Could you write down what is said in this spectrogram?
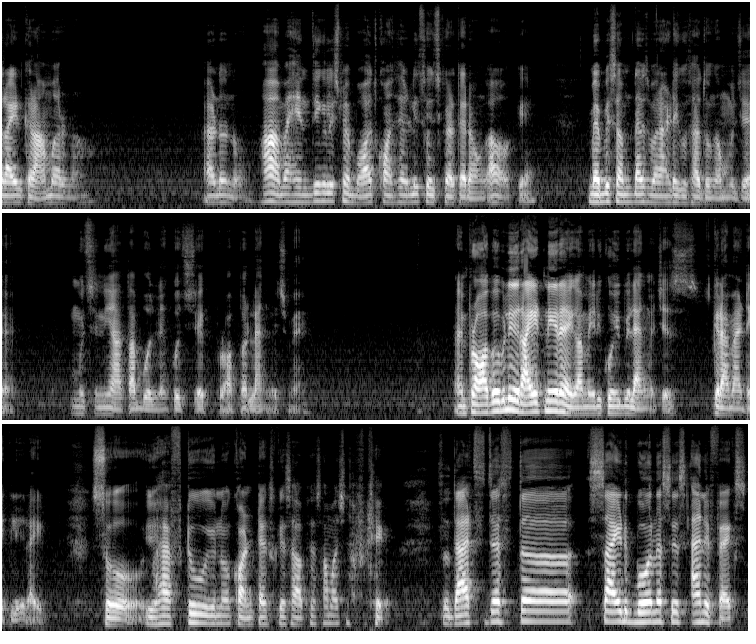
right grammar ना आई डोंट नो हाँ मैं हिंदी इंग्लिश में बहुत कॉन्सेंटली स्विच करते रहूँगा ओके मैं भी समटाइम्स मराठी घुसा दूँगा मुझे। मुझे नहीं आता बोलने कुछ एक प्रॉपर लैंग्वेज में। एंड प्रॉबेबली राइट नहीं रहेगा मेरी कोई भी languages grammatically right so you have to you know context के हिसाब से समझना पड़ेगा। So that's just the side bonuses and effects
